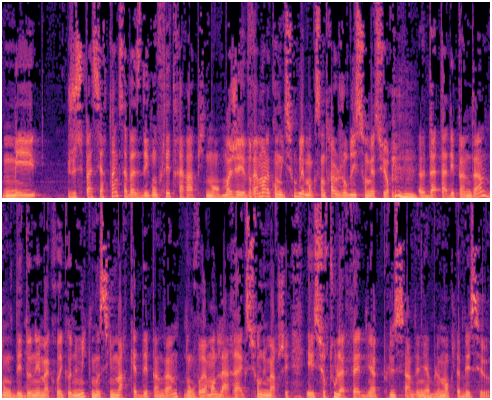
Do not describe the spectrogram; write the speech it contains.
mais je suis pas certain que ça va se dégonfler très rapidement. Moi, j'ai vraiment la conviction que les banques centrales aujourd'hui sont bien sûr euh, data dependent, donc des données macroéconomiques, mais aussi market dependent, donc vraiment de la réaction du marché. Et surtout, la Fed bien plus indéniablement que la. BCE.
